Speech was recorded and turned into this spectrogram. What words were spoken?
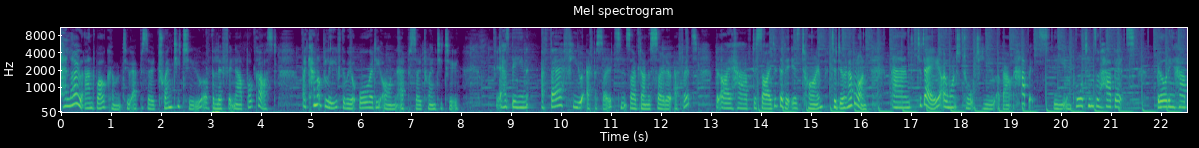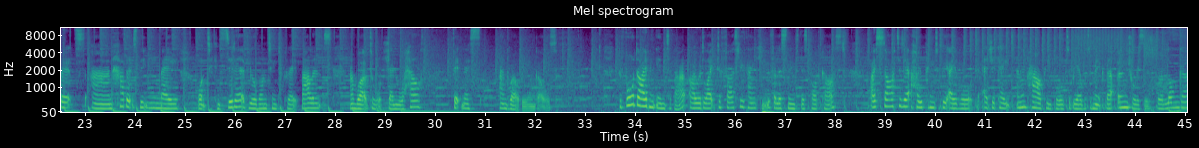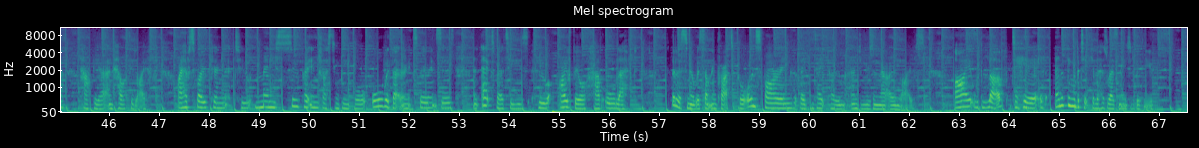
Hello and welcome to episode 22 of the Live Fit Now podcast. I cannot believe that we are already on episode 22. It has been a fair few episodes since I've done a solo effort, but I have decided that it is time to do another one. And today I want to talk to you about habits, the importance of habits, building habits, and habits that you may want to consider if you're wanting to create balance and work towards general health, fitness, and well-being goals. Before diving into that, I would like to firstly thank you for listening to this podcast. I started it hoping to be able to educate and empower people to be able to make their own choices for a longer, happier, and healthy life. I have spoken to many super interesting people, all with their own experiences and expertise, who I feel have all left the listener with something practical or inspiring that they can take home and use in their own lives. I would love to hear if anything in particular has resonated with you.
